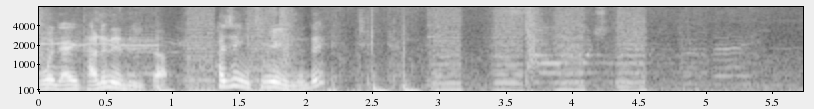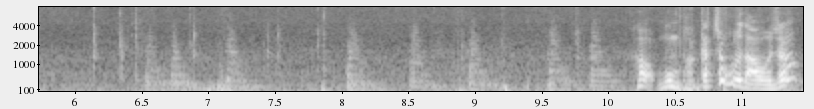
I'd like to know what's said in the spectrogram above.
뭐냐 이 다른 애들 있다 하진이 두명 있는데? 어, 몸 바깥쪽으로 나오죠?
